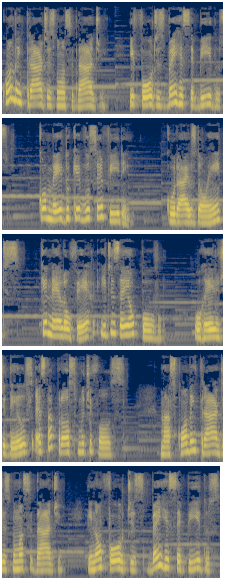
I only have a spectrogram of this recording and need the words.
Quando entrardes numa cidade, e fordes bem recebidos, comei do que vos servirem. Curai os doentes, que nela houver, e dizei ao povo: O reino de Deus está próximo de vós. Mas quando entrardes numa cidade e não fordes bem recebidos,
